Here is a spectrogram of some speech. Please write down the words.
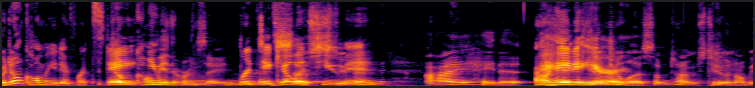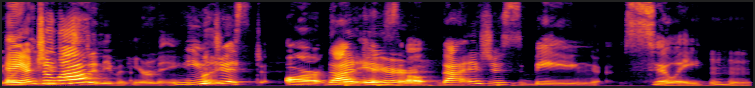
but don't call me a different state. Don't call me a different state. That's so Ridiculous stupid. human. I hate it. I hate get it here. Angela sometimes too, and I'll be like, Angela? "You just didn't even hear me." You Like, just are. That is. oh, that is just being silly. mhm.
